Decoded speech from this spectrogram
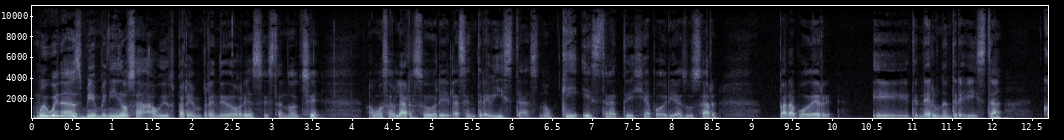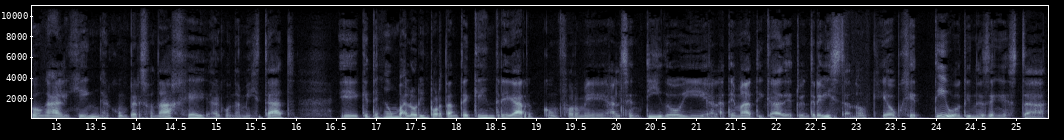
Muy buenas, bienvenidos a Audios para Emprendedores. Esta noche vamos a hablar sobre las entrevistas, ¿no? ¿Qué estrategia podrías usar para poder eh, tener una entrevista con alguien, algún personaje, alguna amistad, eh, que tenga un valor importante que entregar conforme al sentido y a la temática de tu entrevista, ¿no? ¿Qué objetivo tienes en esta,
